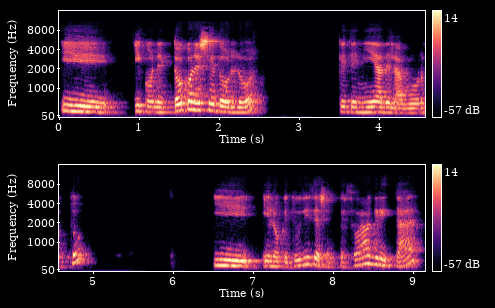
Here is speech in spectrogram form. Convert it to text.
y, conectó con ese dolor que tenía del aborto. Y, lo que tú dices, empezó a gritar,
